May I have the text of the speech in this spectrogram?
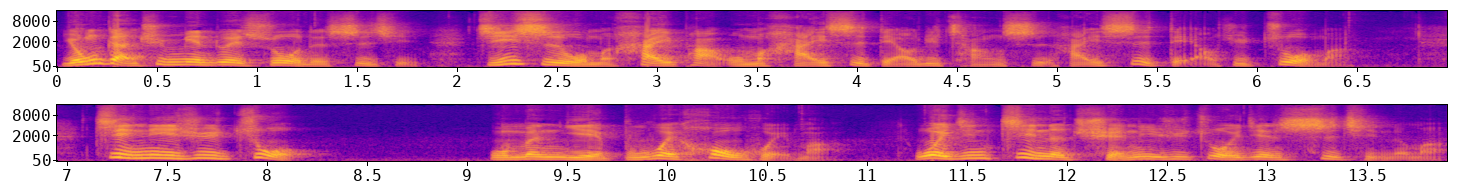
勇敢去面对所有的事情，即使我们害怕，我们还是得要去尝试，还是得要去做嘛，尽力去做。我们也不会后悔嘛，我已经尽了全力去做一件事情了嘛。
